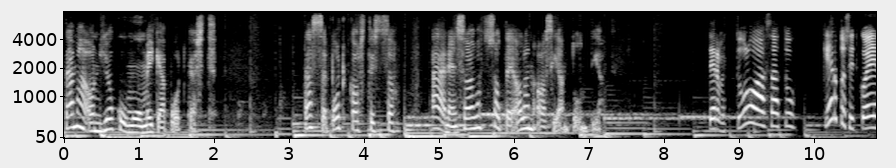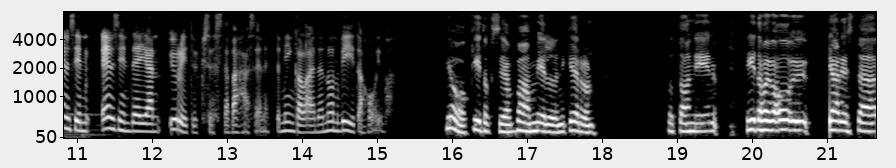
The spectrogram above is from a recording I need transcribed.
Tämä on Joku muu mikä podcast. Tässä podcastissa äänen saavat sotealan asiantuntijat. Tervetuloa Satu. Kertoisitko ensin, ensin teidän yrityksestä vähän sen, että minkälainen on Viitahoiva? Joo, kiitoksia. Vaan mielelläni kerron. Tota, niin, Viitahoiva Oy järjestää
